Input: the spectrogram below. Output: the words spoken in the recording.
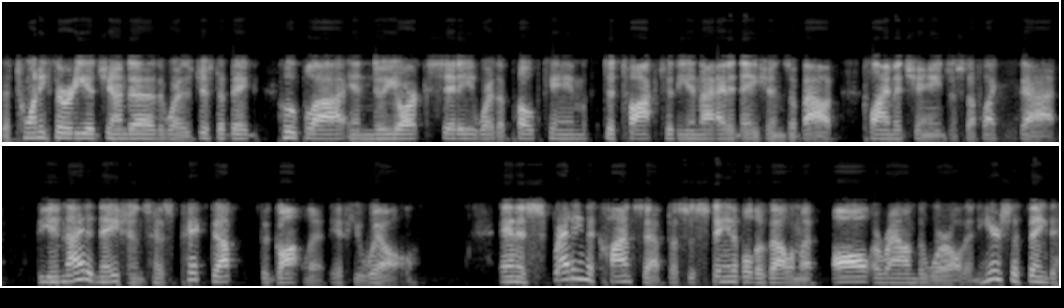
the 2030 agenda. There was just a big hoopla in New York City where the Pope came to talk to the United Nations about climate change and stuff like that. The United Nations has picked up the gauntlet, if you will, and is spreading the concept of sustainable development all around the world. And here's the thing to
